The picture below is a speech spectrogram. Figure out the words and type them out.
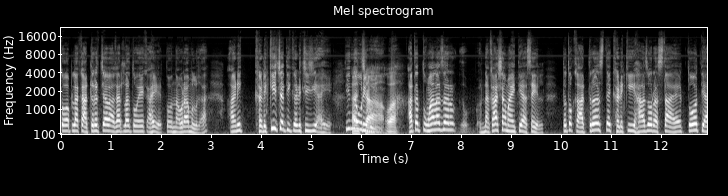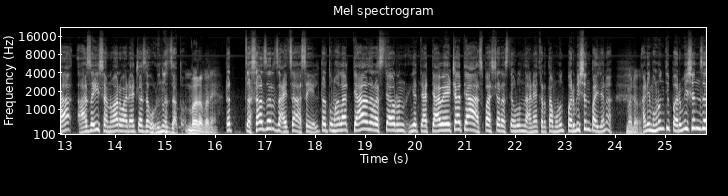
तो आपला कात्रजच्या भागातला तो एक आहे तो नवरा मुलगा आणि खडकीच्या तिकडची जी आहे ती नवरी मुलगी. आता तुम्हाला जर नकाशा माहिती असेल तर तो कात्रज ते खडकी हा जो रस्ता आहे तो त्या आजही शनिवारवाड्याच्या जवळूनच जातो. बरोबर आहे. तर तसा जर जायचा असेल तर तुम्हाला त्या रस्त्यावरून म्हणजे त्या त्यावेळेच्या त्या आसपासच्या रस्त्यावरून जाण्याकरता म्हणून परमिशन पाहिजे ना. आणि म्हणून ती परमिशन जर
